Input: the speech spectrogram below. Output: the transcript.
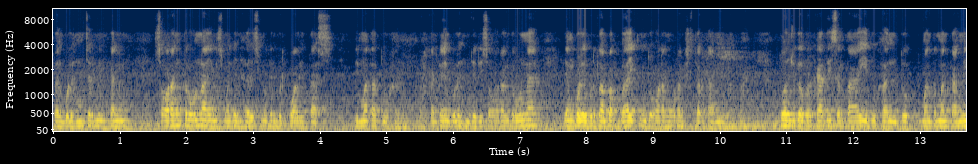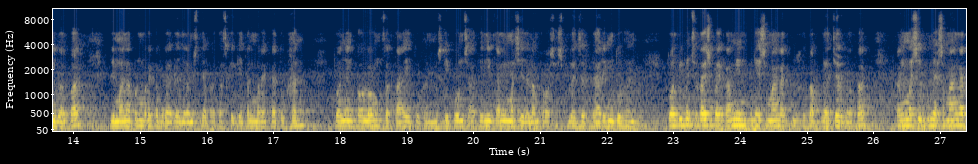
kami boleh mencerminkan seorang teruna yang semakin hari semakin berkualitas di mata Tuhan. Bahkan kami boleh menjadi seorang teruna yang boleh berdampak baik untuk orang-orang sekitar kami Bapak. Tuhan juga berkati sertai Tuhan untuk teman-teman kami Bapak di mana pun mereka berada dalam setiap atas kegiatan mereka Tuhan Tuhan yang tolong sertai Tuhan meskipun saat ini kami masih dalam proses belajar daring Tuhan Tuhan pimpin sertai supaya kami mempunyai semangat untuk tetap belajar Bapak. Kami masih punya semangat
